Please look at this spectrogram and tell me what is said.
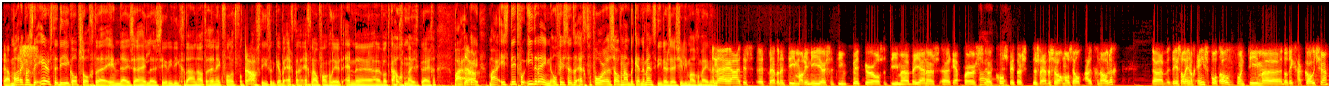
Ja, Mark was de eerste die ik opzocht eh, in deze hele serie die ik gedaan had. En ik vond het fantastisch, want ik heb er echt, echt een hoop van geleerd. En eh, wat kauwgom meegekregen. Maar oké, maar is dit voor iedereen? Of is het echt voor eh, zogenaamd bekende mensen die daar zes jullie mogen meedoen? Nee, ja, het is, het, we hebben een team mariniers, een team fit girls, een team eh, BN'ers, eh, rappers, Oh, eh, crossfitters. Dus we hebben ze allemaal zelf uitgenodigd. Eh, er is alleen nog één spot over voor een team eh, dat ik ga coachen.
